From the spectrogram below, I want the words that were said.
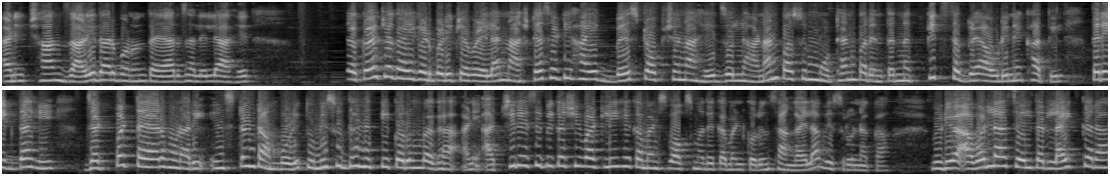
आणि छान जाळीदार बनून तयार झालेल्या आहेत. सकाळच्या घाई गडबडीच्या वेळेला नाश्त्यासाठी हा एक बेस्ट ऑप्शन आहे जो लहानांपासून मोठ्यांपर्यंत नक्कीच सगळे आवडीने खातील. तर एकदा ही झटपट तयार होणारी इन्स्टंट आंबोळी तुम्ही सुद्धा नक्की करून बघा आणि आजची रेसिपी कशी वाटली हे कमेंट्स बॉक्समध्ये कमेंट करून सांगायला विसरू नका. व्हिडिओ आवडला असेल तर लाईक करा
